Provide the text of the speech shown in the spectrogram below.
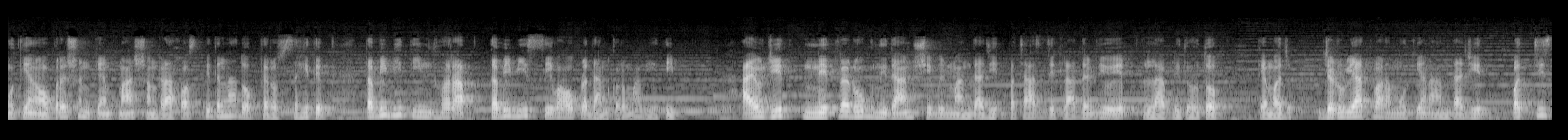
મોતિયાના ઓપરેશન કેમ્પમાં શંકરા હોસ્પિટલના ડોક્ટરો સહિત તબીબી ટીમ દ્વારા તબીબી સેવાઓ પ્રદાન કરવામાં આવી હતી. આયોજિત નેત્ર રોગ નિદાન શિબિરમાં અંદાજિત પચાસ જેટલા દર્દીઓએ લાભ લીધો હતો. તેમજ જરૂરિયાતવાળા મોતિયાના અંદાજિત પચીસ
